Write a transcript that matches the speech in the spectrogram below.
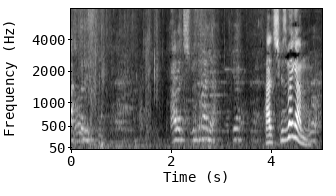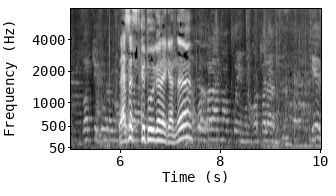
Asteriski. Hali tish bizmagan, aka. hali tish bizmaganmi Yo'q, zotga so'ragan. rosa sutga to'ygan ekanda orqalarini olib qo'ying buni, orqalarini. Tez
